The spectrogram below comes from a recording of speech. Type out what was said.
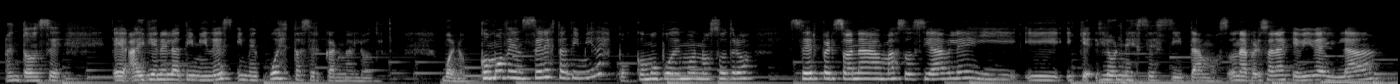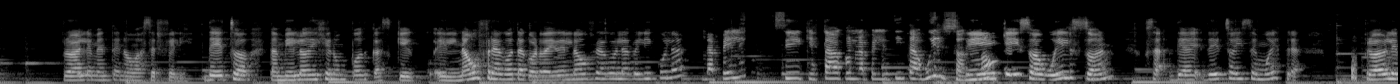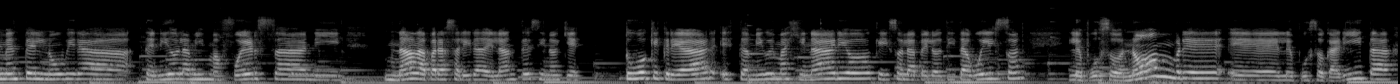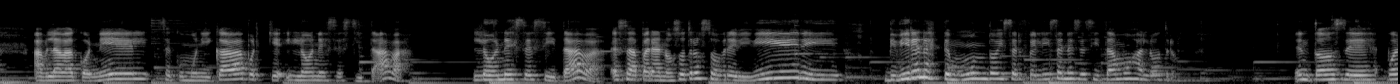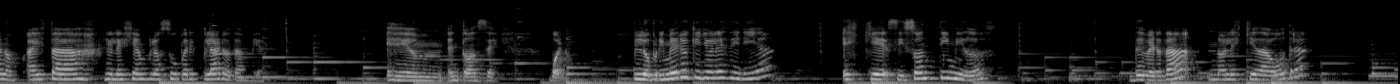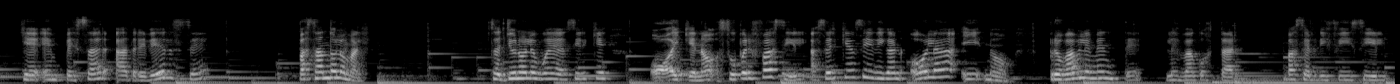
Entonces, eh, ahí viene la timidez y me cuesta acercarme al otro. Bueno, ¿cómo vencer esta timidez? Pues, ¿cómo podemos nosotros ser personas más sociables y, que lo necesitamos. Una persona que vive aislada probablemente no va a ser feliz. De hecho, también lo dije en un podcast, que el náufrago, ¿te acordáis del náufrago la película? La peli. Sí, que estaba con la pelotita Wilson, sí, que hizo a Wilson. O sea, de, de hecho ahí se muestra. Probablemente él no hubiera tenido la misma fuerza ni nada para salir adelante, sino que tuvo que crear este amigo imaginario que hizo la pelotita Wilson, le puso nombre, eh, le puso carita, hablaba con él, se comunicaba porque lo necesitaba, lo necesitaba. O sea, para nosotros sobrevivir y vivir en este mundo y ser felices necesitamos al otro. Entonces, bueno, ahí está el ejemplo súper claro también. Em, entonces, bueno, lo primero que yo les diría es que si son tímidos, de verdad no les queda otra que empezar a atreverse pasándolo mal. O sea, yo no les voy a decir que, ¡ay, que no! Súper fácil, acérquense y digan hola y no. Probablemente les va a costar, va a ser difícil,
